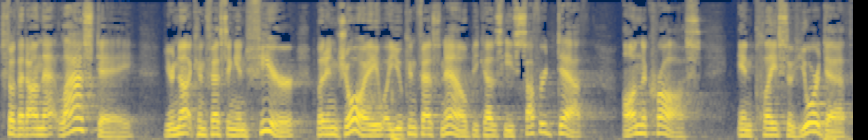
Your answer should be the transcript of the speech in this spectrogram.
so that on that last day, you're not confessing in fear, but in joy what you confess now because he suffered death on the cross in place of your death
